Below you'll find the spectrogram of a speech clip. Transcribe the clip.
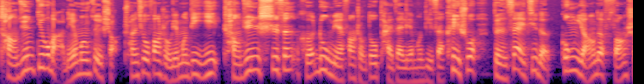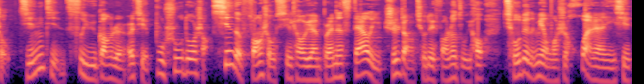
场均丢码联盟最少，传球防守联盟第一，场均失分和路面防守都排在联盟第三。可以说，本赛季的公羊的防守仅仅次于钢人，而且不输多少。新的防守协调员 Brandon Staley 执掌球队防守组以后，球队的面貌是焕然一新，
